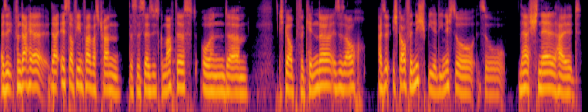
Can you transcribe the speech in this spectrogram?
also von daher, da ist auf jeden Fall was dran, dass es sehr süß gemacht ist. Und ähm, ich glaube, für Kinder ist es auch, also ich glaube für Nicht-Spiele, die nicht so, so na, schnell halt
